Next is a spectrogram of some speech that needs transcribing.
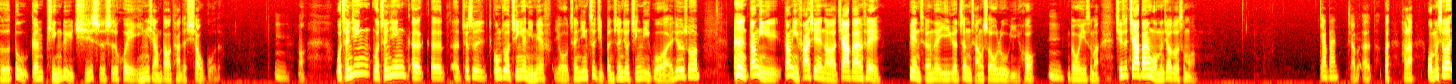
额度跟频率其实是会影响到它的效果的。嗯啊，我曾经，我曾经，呃呃呃，就是工作经验里面有曾经自己本身就经历过啊，也就是说，当你当你发现呢加班费变成了一个正常收入以后，嗯，你懂我意思吗？其实加班我们叫做什么？加班，加班，呃，不，好了，我们说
